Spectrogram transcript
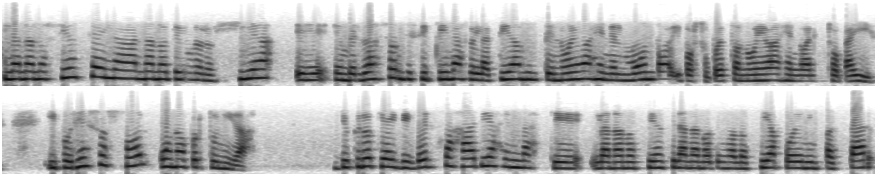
la nanociencia y la nanotecnología eh, en verdad son disciplinas relativamente nuevas en el mundo y por supuesto nuevas en nuestro país. Y por eso son una oportunidad. Yo creo que hay diversas áreas en las que la nanociencia y la nanotecnología pueden impactar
